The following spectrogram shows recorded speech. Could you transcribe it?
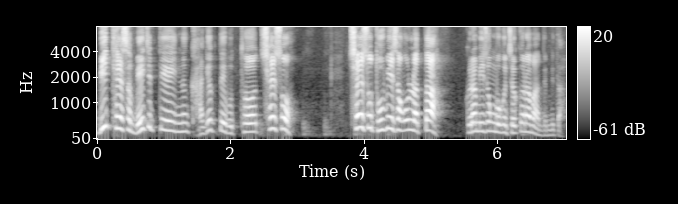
밑에서 매집되어 있는 가격대부터 최소, 최소 두 배 이상 올랐다. 그럼 이 종목은 접근하면 안 됩니다.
